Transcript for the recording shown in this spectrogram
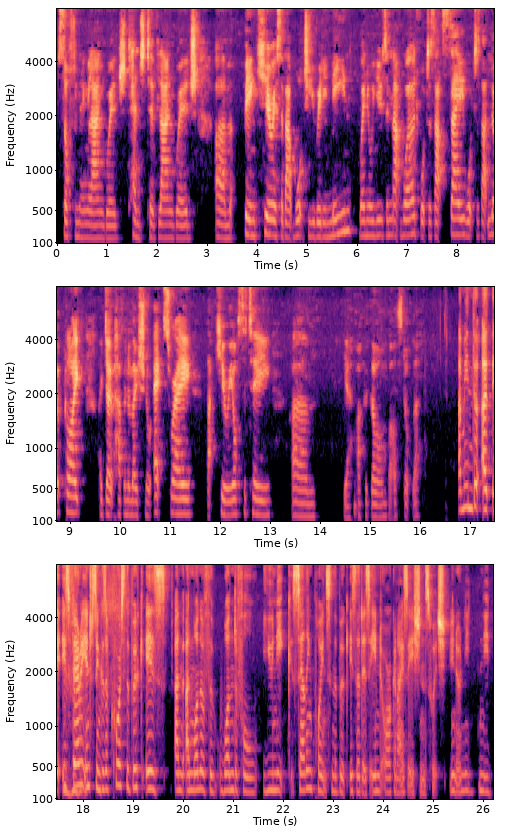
softening language, tentative language, um, being curious about what do you really mean when you're using that word? What does that say? What does that look like? I don't have an emotional X-ray. That curiosity. Um, yeah, I could go on, but I'll stop there. I mean, the, uh, it's very interesting because, of course, the book is, and, and one of the wonderful, unique selling points in the book is that it's aimed at organisations which you know need need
